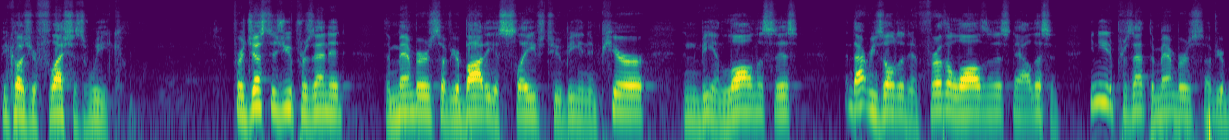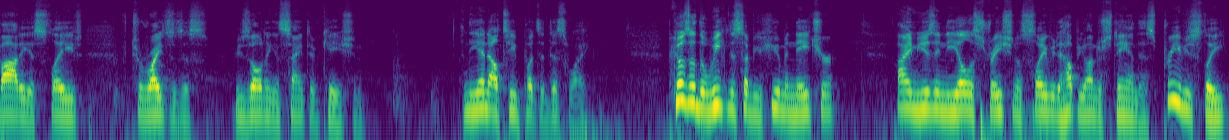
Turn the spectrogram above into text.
because your flesh is weak. For just as you presented the members of your body as slaves to being impure and being lawlessness, and that resulted in further lawlessness. Now, listen, you need to present the members of your body as slaves to righteousness, resulting in sanctification. And the NLT puts it this way Because of the weakness of your human nature, I am using the illustration of slavery to help you understand this. Previously,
